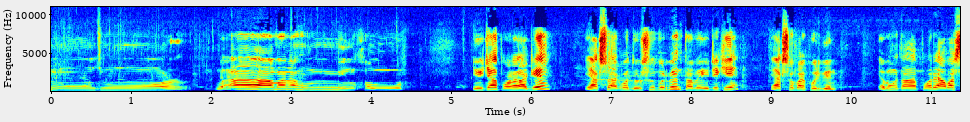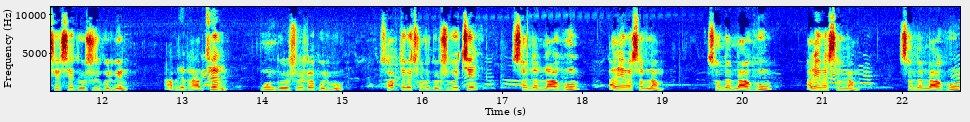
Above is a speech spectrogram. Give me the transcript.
من جوع وآمنهم من خوف এটা পড়ার আগে একশো একবার দৌড় শুরু করবেন, তবে এটাকে একশো বার পড়বেন এবং তারপরে আবার শেষে দৌড় শুরু করবেন। আপনি ভাবছেন কোন দৌড় শুরুটা পড়ব? সব থেকে ছোটো দৌড় শুরু হচ্ছে সাল্লাহু আলহাসাল্লাম সাল্লাহু আলহাসাল্লাম সাল্লাহু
